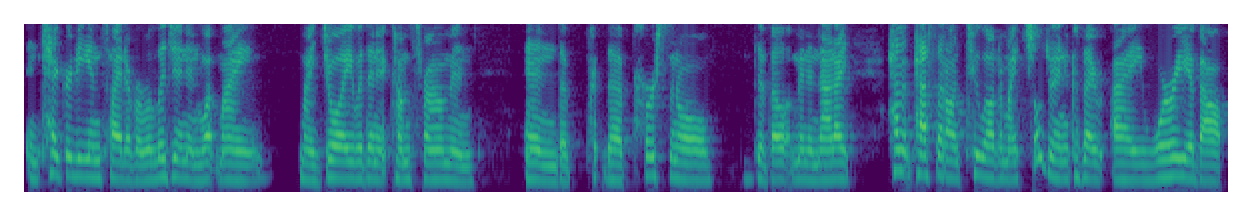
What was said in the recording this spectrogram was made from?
integrity inside of a religion and what my my joy within it comes from, and and the the personal development in that. I haven't passed that on too well to my children because I I worry about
